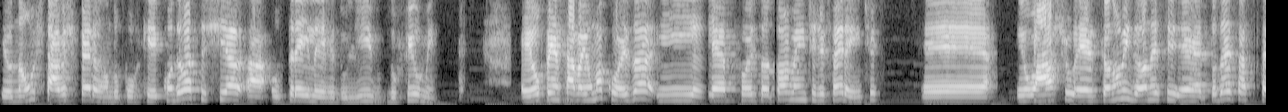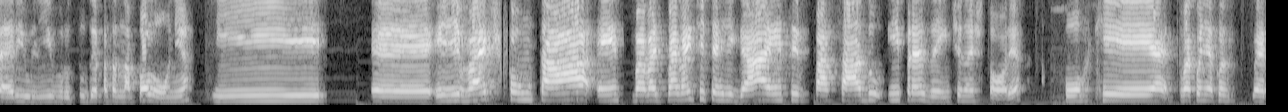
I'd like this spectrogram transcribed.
eu não estava esperando, porque quando eu assisti a, a, o trailer do livro, do filme, eu pensava em uma coisa e é, foi totalmente diferente. É, eu acho, é, se eu não me engano, esse, é, toda essa série, o livro, tudo é passado na Polônia. E é, ele vai te contar, vai, vai, vai te interligar entre passado e presente na história. Porque tu vai conhecer, é,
